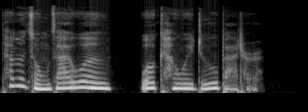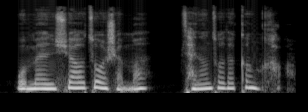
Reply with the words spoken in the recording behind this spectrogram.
他们总在问 What can we do better？我们需要做什么才能做得更好？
